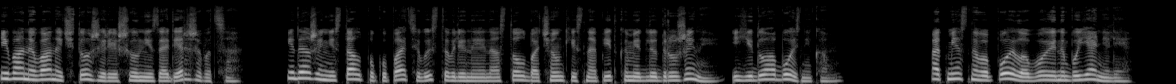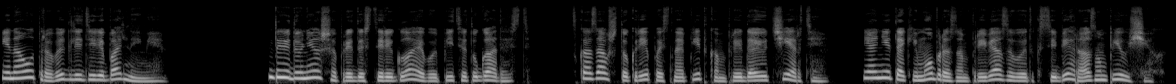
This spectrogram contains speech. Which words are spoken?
Иван Иванович тоже решил не задерживаться и даже не стал покупать выставленные на стол бочонки с напитками для дружины и еду обозникам. От местного пойла воины буянили и наутро выглядели больными. Да и Дуняша предостерегла его пить эту гадость, сказав, что крепость напиткам придают черти, и они таким образом привязывают к себе разум пьющих.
